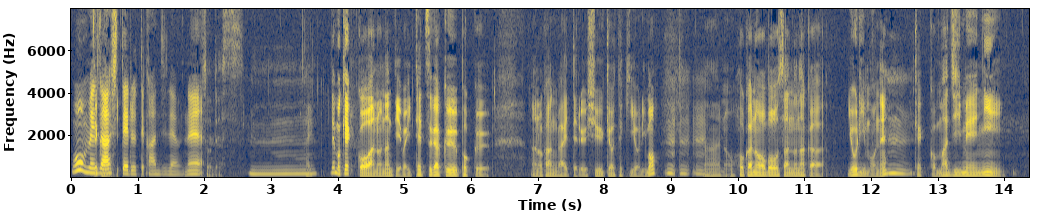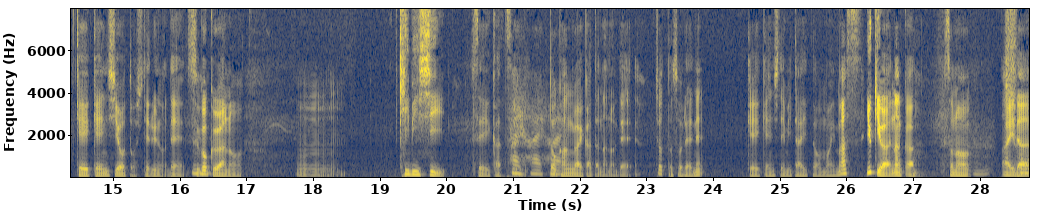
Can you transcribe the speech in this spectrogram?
を目指してるって感じだよね。そうです、はい、でも結構あのなんて言えばいい哲学っぽくあの考えてる宗教的よりも、うんうんうん。あの他のお坊さんの中よりもね、うん。結構真面目に経験しようとしてるのですごくあの、うん、厳しい生活はいはいはい。と考え方なので、ちょっとそれね経験してみたいと思います。ゆきはなんかその間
